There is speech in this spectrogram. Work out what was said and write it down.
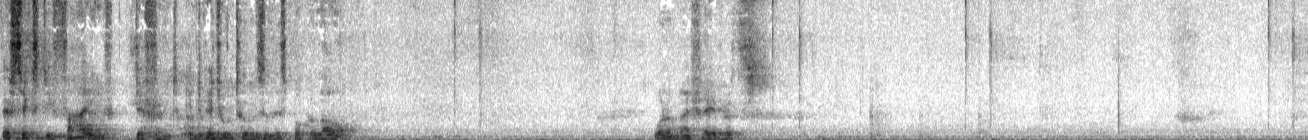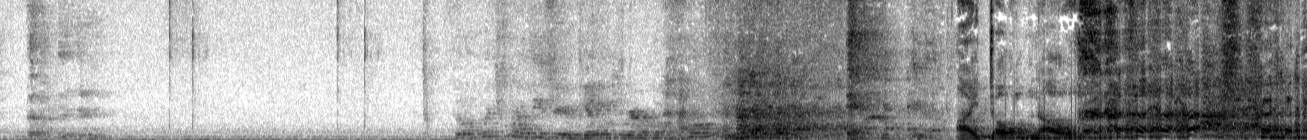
there's 65 different individual tools in this book alone. One of my favorites Philip, which one of these are you giving to Rare Book I don't know.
